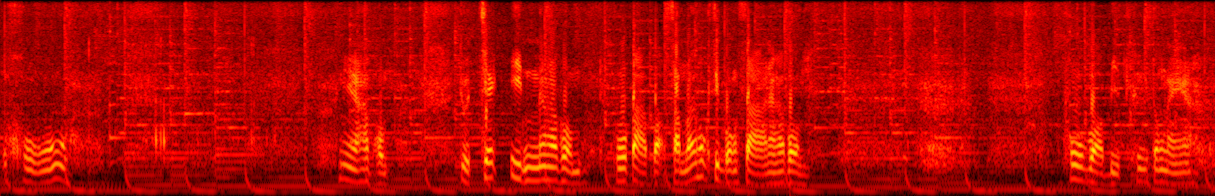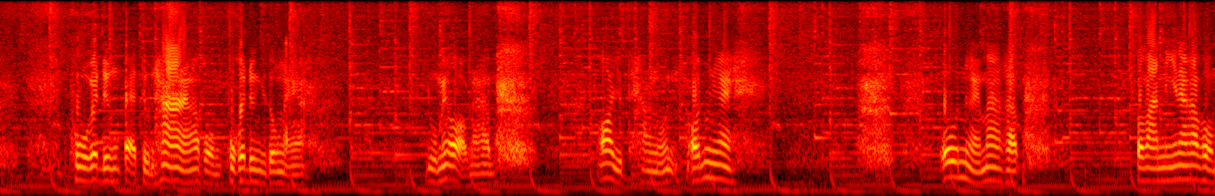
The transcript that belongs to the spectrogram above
โอ้โห นี่นะครับผม จุดเช็คอินนะครับผม ภูป่าเปาะ 360 องศานะครับผม ภูบ่อบิดคือตรงไหนอะภูกระดึง 8.5 นะครับผม ภูกระดึงอยู่ตรงไหนอะดูไม่ออกนะครับ อ้ออยู่ทางนู้น อ๋อนู่นไง โอ้เหนื่อยมากครับ ประมาณนี้นะครับ ผม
